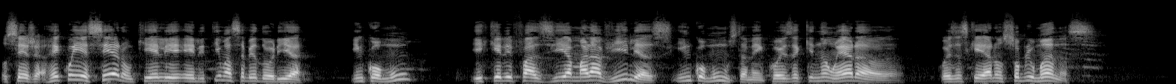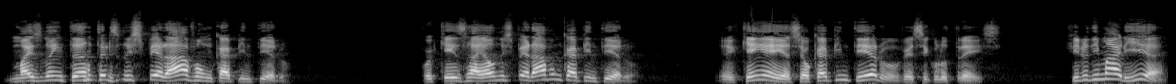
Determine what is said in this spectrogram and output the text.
Ou seja, reconheceram que ele, ele tinha uma sabedoria incomum e que ele fazia maravilhas incomuns também, coisa que não era, coisas que eram sobre-humanas. Mas, no entanto, eles não esperavam um carpinteiro porque Israel não esperava um carpinteiro. Quem é esse? É o carpinteiro, versículo 3. Filho de Maria,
